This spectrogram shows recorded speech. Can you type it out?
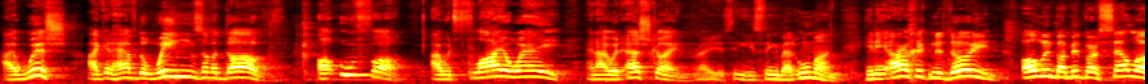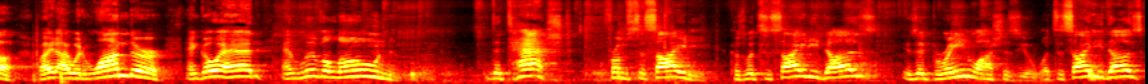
I wish I could have the wings of a dove, a ufa, I would fly away and I would eshkaim, right? He's thinking about Uman. In Archik in Olin Bamidbar Sela, right? I would wander and go ahead and live alone, detached from society. Because what society does is it brainwashes you. What society does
